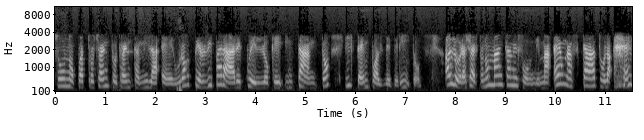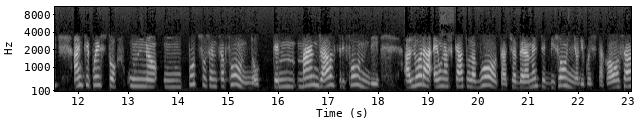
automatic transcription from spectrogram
sono 430 mila euro per riparare quello che intanto il tempo ha deperito. Allora, certo, non mancano i fondi, ma è una scatola, è anche questo un, un pozzo senza fondo che mangia altri fondi. Allora è una scatola vuota, c'è veramente bisogno di questa cosa?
